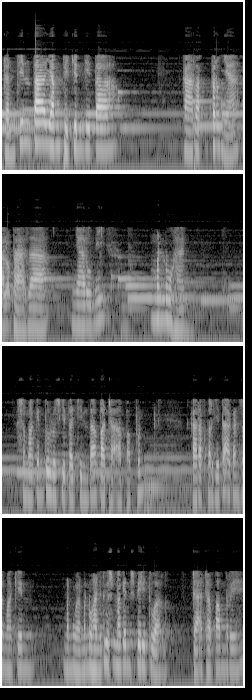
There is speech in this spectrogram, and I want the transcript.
Dan cinta yang bikin kita karakternya, kalau bahasa nyarumi, menuhan. Semakin tulus kita cinta pada apa pun, karakter kita akan semakin menuhan. Menuhan itu semakin spiritual. Tidak ada pamrih.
